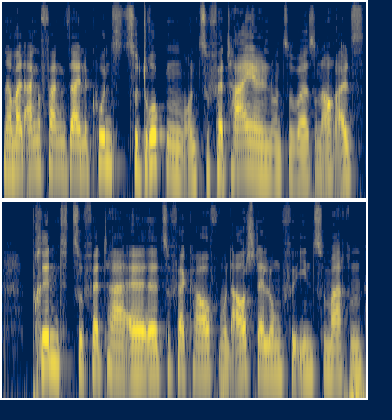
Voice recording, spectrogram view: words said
und haben halt angefangen, seine Kunst zu drucken und zu verteilen und sowas und auch als Print zu, äh, äh, zu verkaufen und Ausstellungen für ihn zu machen.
